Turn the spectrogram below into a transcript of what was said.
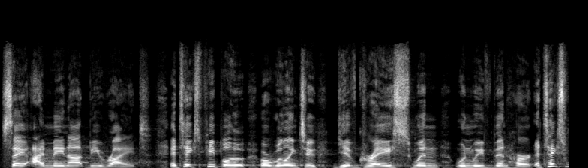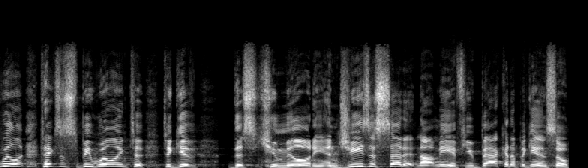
say, I may not be right. It takes people who are willing to give grace when, when we've been hurt. It takes, will, it takes us to be willing to, to give this humility. And Jesus said it, not me. If you back it up again, so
